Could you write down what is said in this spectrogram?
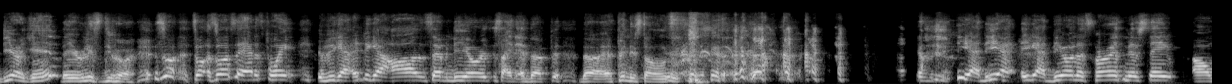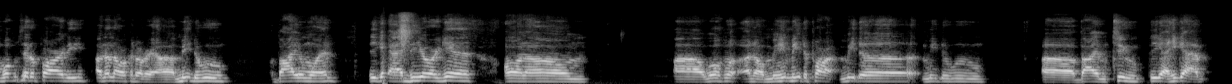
Dear again? they released Dior. So so so I say at this point, if you got if you got all the seven Dior's, it's like the the, the Infinity Stones. he got he got he got Dior on his first mixtape. Um, welcome to the party. Oh no no the party. Uh, Meet the Woo, Volume One. He got Dior again on um uh welcome uh, know meet meet the part meet the meet the Woo uh Volume Two. He got he got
